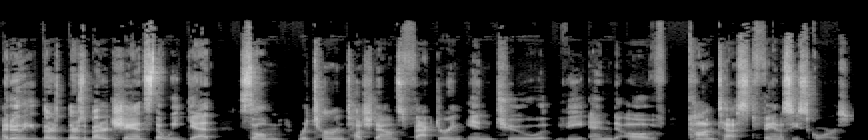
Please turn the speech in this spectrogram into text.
I do think there's there's a better chance that we get some return touchdowns factoring into the end of contest fantasy scores.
